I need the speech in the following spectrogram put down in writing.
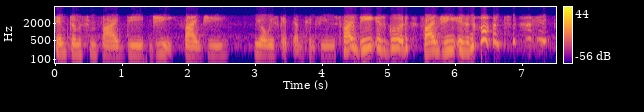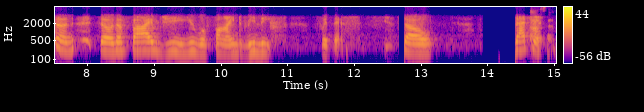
symptoms from 5D, G, 5G, we always get them confused. 5D is good, 5G is not. and so the 5G, you will find relief with this. So that's awesome. it.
